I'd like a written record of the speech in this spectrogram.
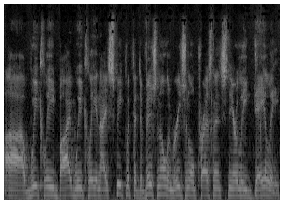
uh, weekly, bi weekly, and I speak with the divisional and regional presidents nearly daily.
